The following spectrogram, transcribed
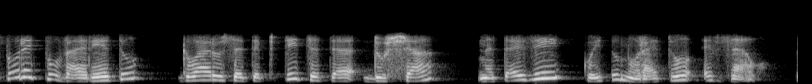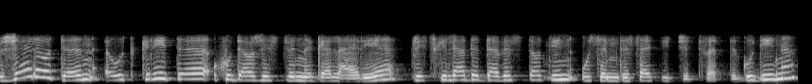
Според поверието, гларусът е птицата душа на тези, които морето е взело. Жералтън е открита художествена галерия през 1984 година,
